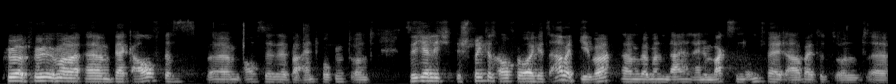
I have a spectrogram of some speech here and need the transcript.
peu à peu immer ähm, bergauf. Das ist ähm, auch sehr, sehr beeindruckend und sicherlich spricht das auch für euch als Arbeitgeber, ähm, wenn man da in einem wachsenden Umfeld arbeitet und äh,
